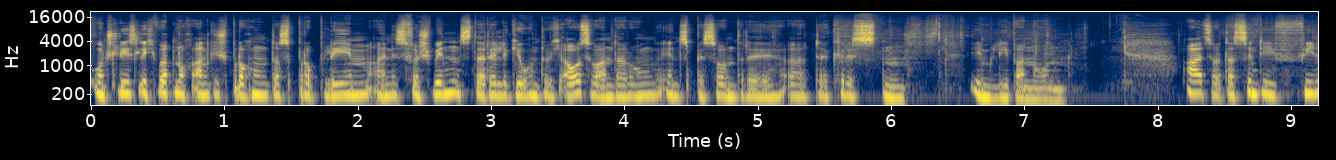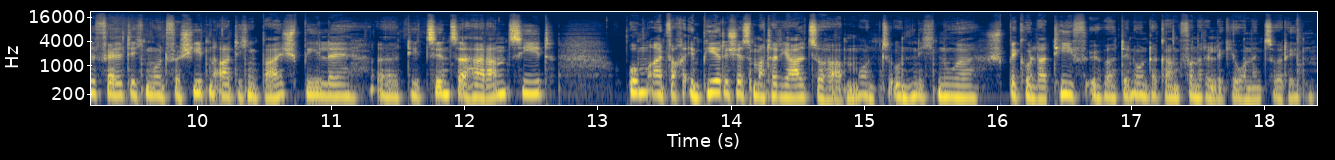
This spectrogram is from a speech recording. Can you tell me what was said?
Und schließlich wird noch angesprochen das Problem eines Verschwindens der Religion durch Auswanderung, insbesondere äh, der Christen im Libanon. Also, das sind die vielfältigen und verschiedenartigen Beispiele, äh, die Zinser heranzieht, um einfach empirisches Material zu haben und, und nicht nur spekulativ über den Untergang von Religionen zu reden.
